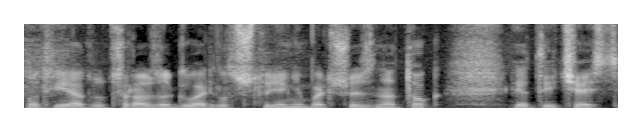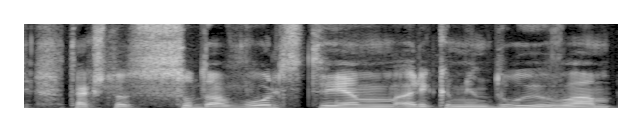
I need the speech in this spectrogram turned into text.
Вот я тут сразу говорил, что я небольшой знаток этой части. Так что с удовольствием рекомендую вам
